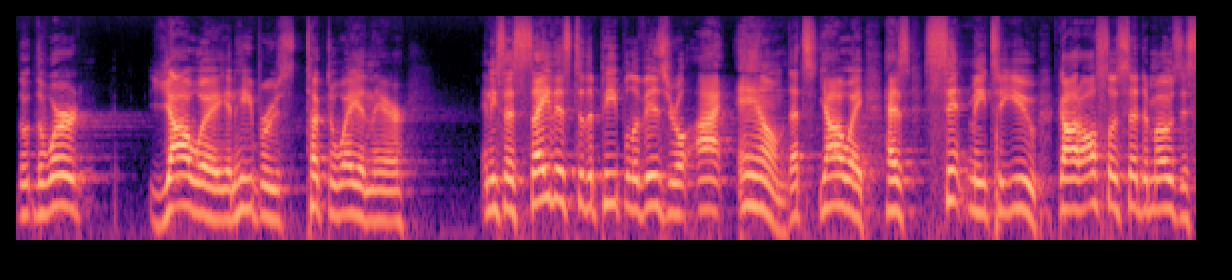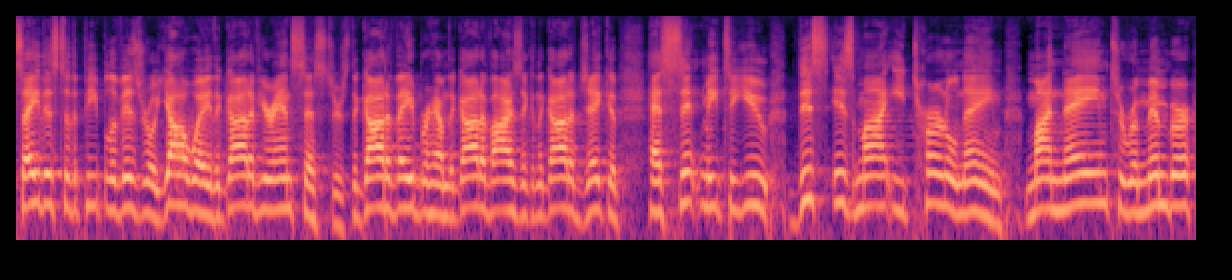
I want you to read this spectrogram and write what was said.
The, the word Yahweh in Hebrews tucked away in there and he says, Say this to the people of Israel I am, that's Yahweh, has sent me to you. God also said to Moses, Say this to the people of Israel Yahweh, the God of your ancestors, the God of Abraham, the God of Isaac, and the God of Jacob, has sent me to you. This is my eternal name, my name to remember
